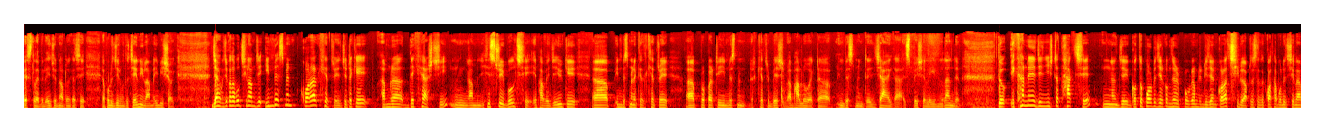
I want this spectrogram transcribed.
best level এই জন্য আপনার কাছে অ্যাপোলজির মতো চেয়ে নিলাম এই বিষয়। যাই হোক, যে কথা বলছিলাম যে ইনভেস্টমেন্ট করার ক্ষেত্রে যেটাকে আমরা দেখে আসছি হিস্ট্রি বলছে এভাবে যে ইউকে ইনভেস্টমেন্টের ক্ষেত্রে প্রপার্টি ইনভেস্টমেন্টের ক্ষেত্রে বেশ ভালো একটা ইনভেস্টমেন্টের জায়গা স্পেশালি ইন লন্ডন তো এখানে যে জিনিসটা থাকছে যে গত পর্বে যেরকম ধরনের প্রোগ্রামটি ডিজাইন করা ছিল আপনার সাথে কথা বলেছিলাম,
